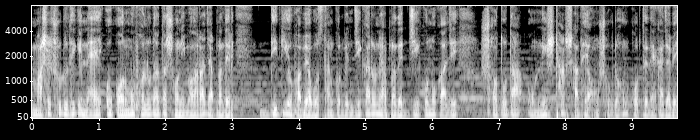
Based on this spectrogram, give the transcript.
মাসের শুরু থেকে ন্যায় ও কর্মফলদাতা শনি মহারাজ আপনাদের দ্বিতীয়ভাবে অবস্থান করবেন। যে কারণে আপনাদের যে কোনো কাজে সততা ও নিষ্ঠার সাথে অংশগ্রহণ করতে দেখা যাবে।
